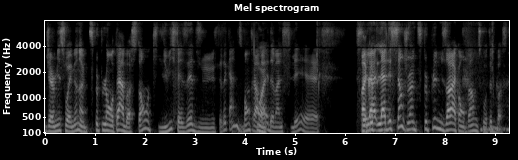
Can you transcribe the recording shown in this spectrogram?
Jeremy Swayman un petit peu plus longtemps à Boston, qui lui faisait du faisait quand même du bon travail devant le filet. Euh, c'est la, la, décision que j'ai eu un petit peu plus de misère à comprendre du côté de Boston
